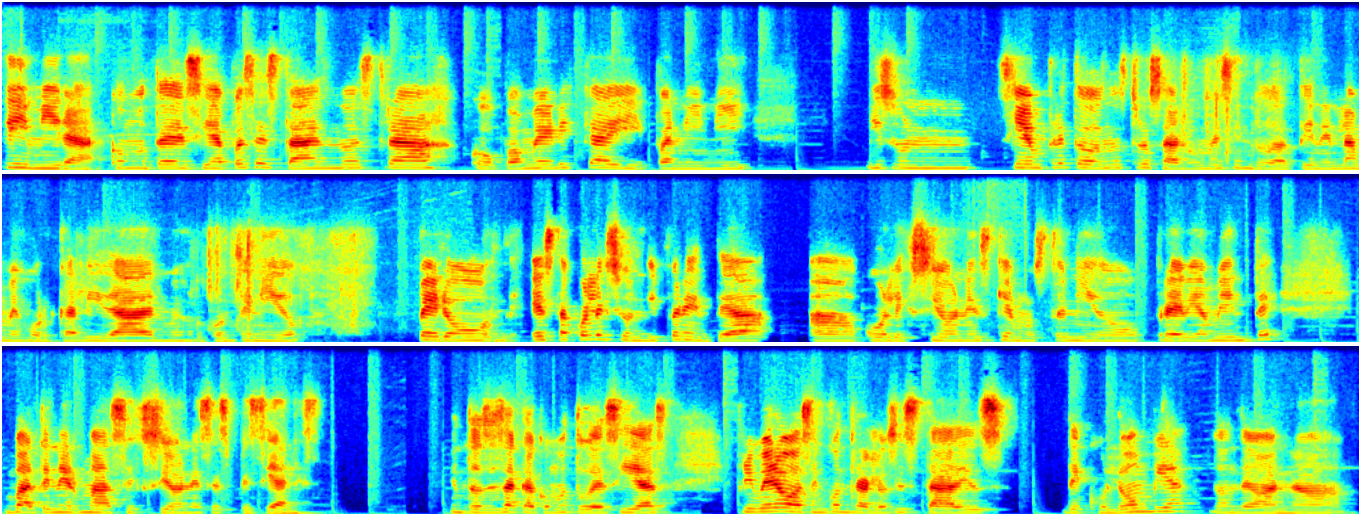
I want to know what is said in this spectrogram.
Sí, mira, como te decía, pues esta es nuestra Copa América y Panini hizo un, siempre todos nuestros álbumes sin duda tienen la mejor calidad, el mejor contenido, pero esta colección diferente a, a colecciones que hemos tenido previamente, va a tener más secciones especiales. Entonces acá, como tú decías, primero vas a encontrar los estadios de Colombia, donde van a,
